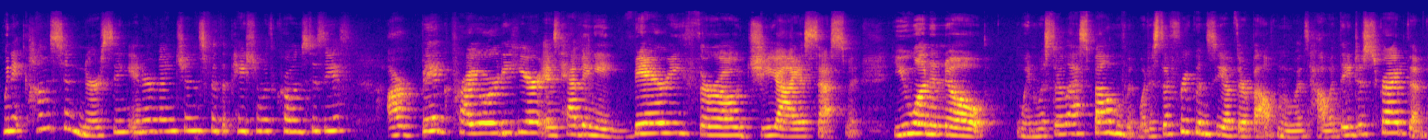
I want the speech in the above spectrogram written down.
When it comes to nursing interventions for the patient with Crohn's disease, our big priority here is having a very thorough GI assessment. You want to know when was their last bowel movement? What is the frequency of their bowel movements? How would they describe them?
